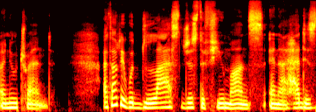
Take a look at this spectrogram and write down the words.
a new trend. I thought it would last just a few months, and I had this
